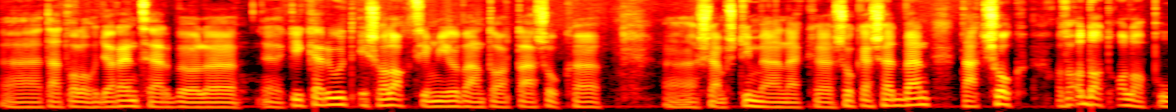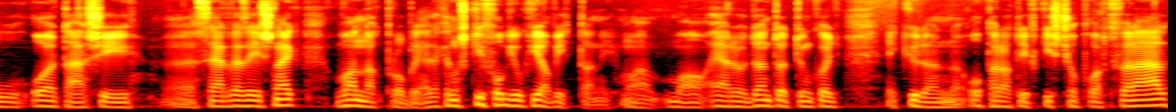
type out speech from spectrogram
tehát valahogy a rendszerből eh, kikerült, és a lakcím nyilvántartások eh, sem stimmelnek sok esetben, tehát sok az adat alapú oltási szervezésnek vannak problémák. Ezeket most ki fogjuk javítani. Ma, ma erről döntöttünk, hogy egy külön operatív kis csoport feláll,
